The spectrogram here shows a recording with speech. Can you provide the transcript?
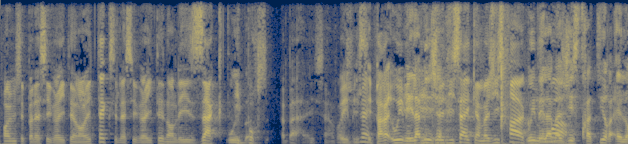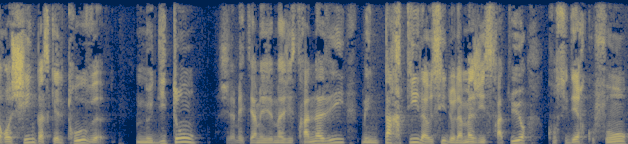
problème, c'est pas la sévérité dans les textes, c'est la sévérité dans les actes. Oui, bah. pour ce- ah bah, c'est un vrai Oui, mais sujet. c'est pareil. Oui, mais la, Et j'ai dit ça avec un magistrat. à oui, mais la magistrature, elle rechigne parce qu'elle trouve, me dit-on, j'ai jamais été un magistrat de ma vie, mais une partie là aussi de la magistrature considère qu'au fond,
